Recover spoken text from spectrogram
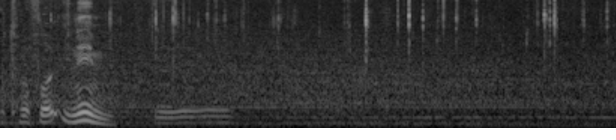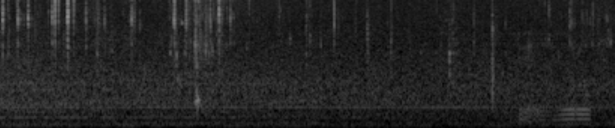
Bu tarafa ineyim mi? Ee, Mecbur olsun.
